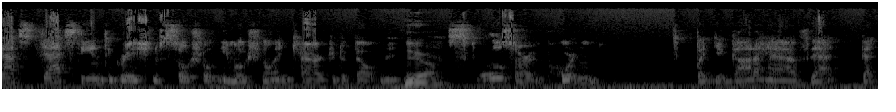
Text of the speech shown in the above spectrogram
that's that's the integration of social, emotional, and character development. Yeah. Skills are important, but you gotta have that that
